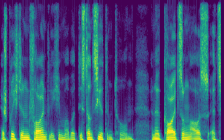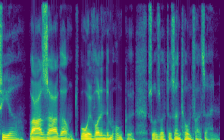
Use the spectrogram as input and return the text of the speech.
Er spricht in freundlichem, aber distanziertem Ton, eine Kreuzung aus Erzieher, Wahrsager und wohlwollendem Onkel, so sollte sein Tonfall sein.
